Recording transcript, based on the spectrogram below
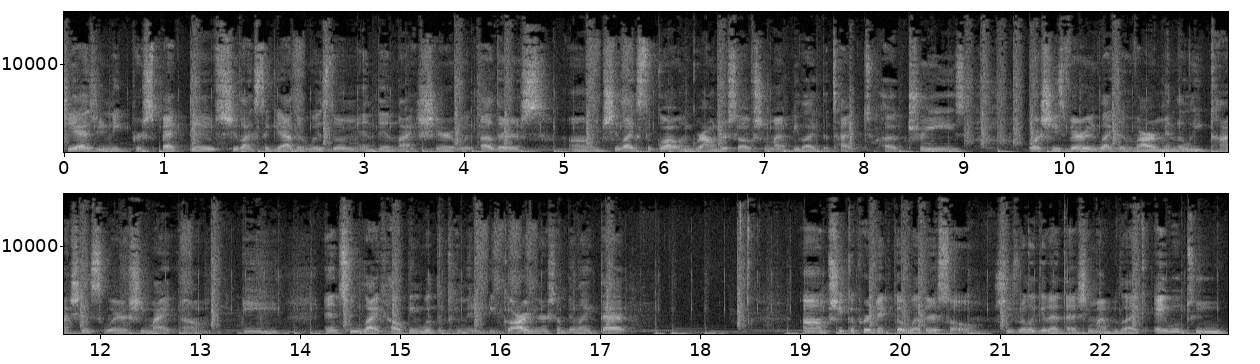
She has unique perspectives. She likes to gather wisdom and then like share it with others. Um, she likes to go out and ground herself. She might be like the type to hug trees, or she's very like environmentally conscious, where she might um, be into like helping with the community garden or something like that. Um, she could predict the weather, so she's really good at that. She might be like able to.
